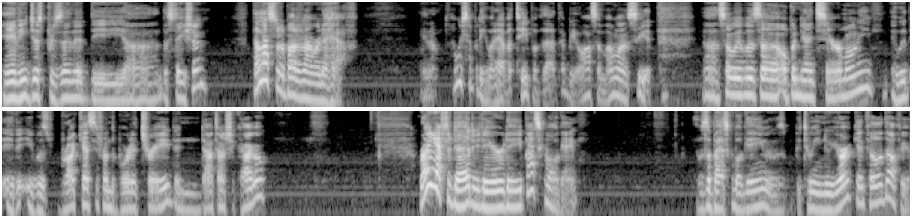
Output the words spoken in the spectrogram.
and he just presented the uh, the station. That lasted about an hour and a half. You know, I wish somebody would have a tape of that. That'd be awesome. I want to see it. Uh, so it was an open night ceremony. It, would, it, it was broadcasted from the Board of Trade in downtown Chicago. Right after that, it aired a basketball game. It was a basketball game. It was between New York and Philadelphia.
